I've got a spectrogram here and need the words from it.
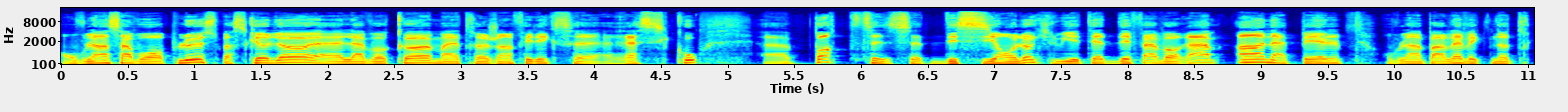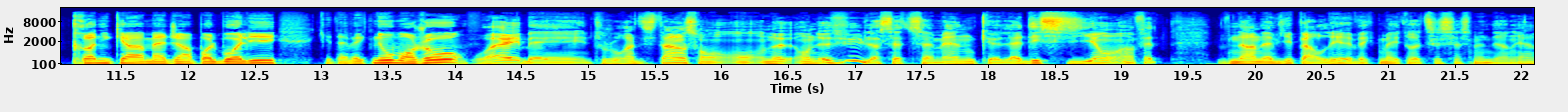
On voulait en savoir plus parce que là, l'avocat, maître Jean-Félix Racicot, euh, porte cette décision-là qui lui était défavorable en appel. On voulait en parler avec notre chroniqueur, Maître Jean-Paul Boilly, qui est avec nous. Bonjour. Oui, bien, toujours en distance. On, a, vu là, cette semaine que la décision, en fait, vous en aviez parlé avec Maître Otis la semaine dernière,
